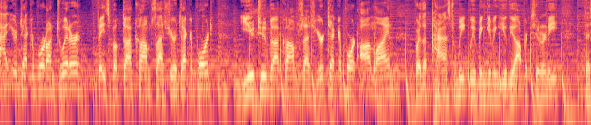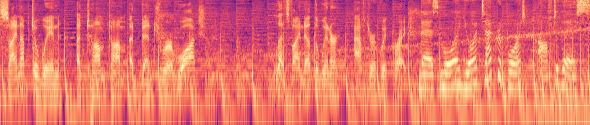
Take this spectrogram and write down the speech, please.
at Your Tech Report on Twitter, Facebook.com slash Your Tech Report, YouTube.com slash Your Tech Report online. For the past week, we've been giving you the opportunity to sign up to win a TomTom Adventurer watch. Let's find out the winner after a quick break. There's more Your Tech Report after this.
